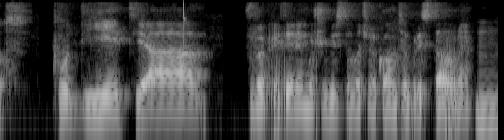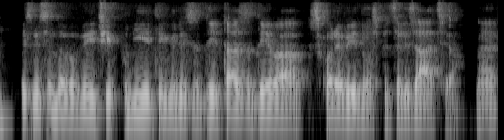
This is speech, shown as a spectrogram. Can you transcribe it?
od podjetja, v katerem boš v bistvu pač na koncu pristal. Mm. Jaz mislim, da v večjih podjetjih gre za ta zadeva skoraj vedno specializacijo. Ne?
